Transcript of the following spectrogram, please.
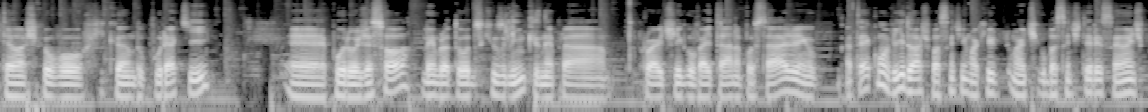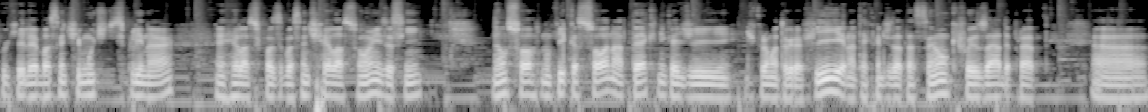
Então acho que eu vou ficando por aqui. É, por hoje é só. Lembro a todos que os links, né, para o artigo vai estar na postagem. Eu até convido, acho bastante um artigo, um artigo bastante interessante, porque ele é bastante multidisciplinar, é, faz bastante relações assim não só não fica só na técnica de, de cromatografia, na técnica de datação que foi usada para uh,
